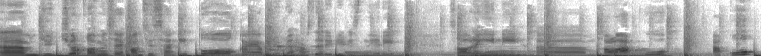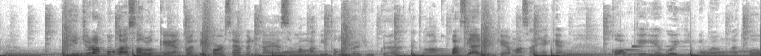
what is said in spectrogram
Em, Jujur kalau misalnya konsisten itu kayak benar-benar harus dari diri sendiri. Soalnya gini, em, kalau aku, aku jujur aku nggak selalu kayak 24/7 kayak semangat itu enggak juga gitu. Aku pasti ada yang kayak masanya kayak kok kayaknya gue gini banget kok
